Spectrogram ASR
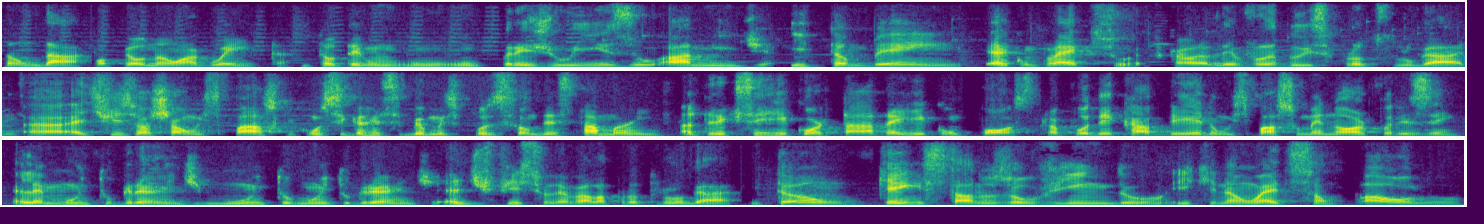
não dá. O papel não aguenta. Então tem um, um, um prejuízo à mídia. E também é complexo é ficar levando isso para outros lugares. Uh, é difícil achar um espaço que consiga receber uma exposição desse tamanho. Ela teria que ser recortada e recomposta para poder caber num espaço menor, por exemplo. Ela é muito grande, muito, muito grande. É difícil levá-la para outro lugar. Então, quem está nos ouvindo e que não é de São Paulo,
